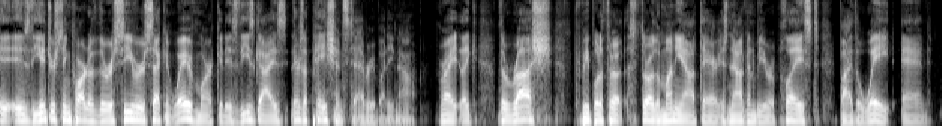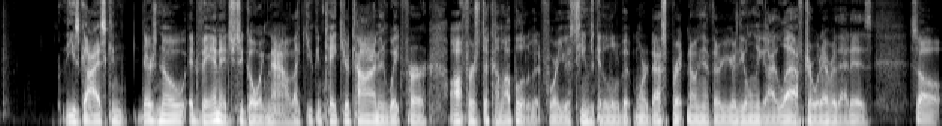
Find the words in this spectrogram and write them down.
is the interesting part of the receiver second wave market is these guys there's a patience to everybody now right? Like the rush for people to throw throw the money out there is now going to be replaced by the wait and these guys can there's no advantage to going now. Like you can take your time and wait for offers to come up a little bit for you as teams get a little bit more desperate knowing that they're you're the only guy left or whatever that is. So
